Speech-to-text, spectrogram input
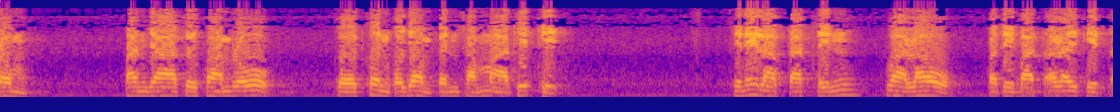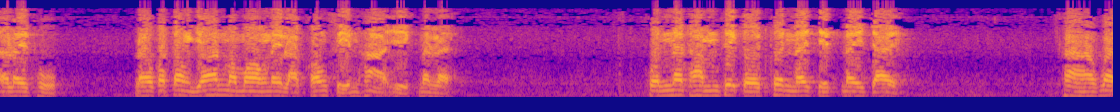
รม ปัญญาคือความรู้ เกิดขึ้นก็ย่อมเป็นสัมมาทิฏฐิ ทีนี้หลักตัดสินว่าเราปฏิบัติอะไรผิดอะไรถูก เราก็ต้องย้อนมามองในหลักของศีลห้าอีกนั่นแหละคุณธรรมที่เกิดขึ้นในจิตในใจ ถ้าหากว่า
